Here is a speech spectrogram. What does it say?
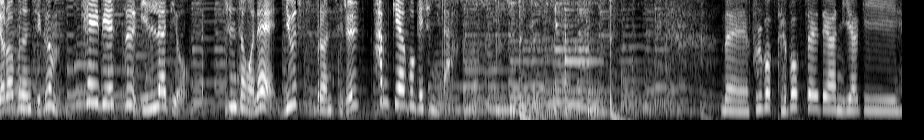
여러분은 지금 KBS 1라디오 신성원의 뉴스 브런치를 함께하고 계십니다. 네, 불법 대법자에 대한 이야기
